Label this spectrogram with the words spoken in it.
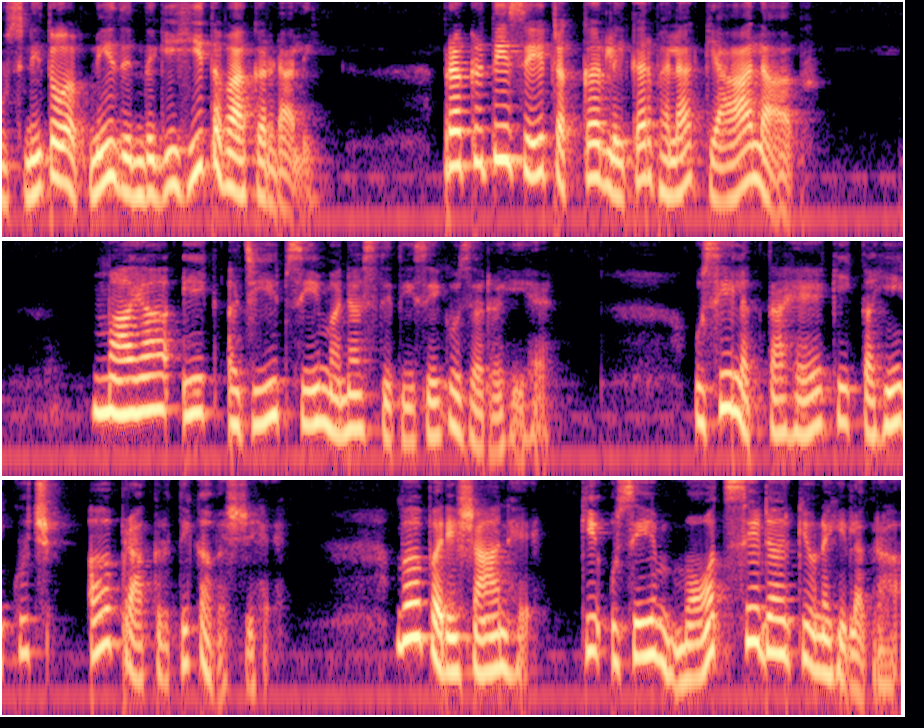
उसने तो अपनी ज़िंदगी ही तबाह कर डाली। प्रकृति से टक्कर लेकर भला क्या लाभ? माया एक अजीब सी मनस्थिति से गुजर रही है। उसे लगता है कि कहीं कुछ अप्राकृतिक अवश्य है। वह परेशान है कि उसे मौत से डर क्यों नहीं लग रहा?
